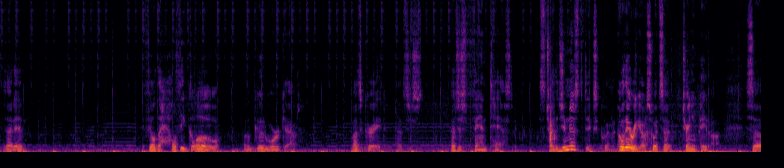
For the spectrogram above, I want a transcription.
Is that it? I feel the healthy glow of a good workout. That's great. That's just that's just fantastic. Let's try the gymnastics equipment. Oh, there we go. Sweat set training paid off. So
